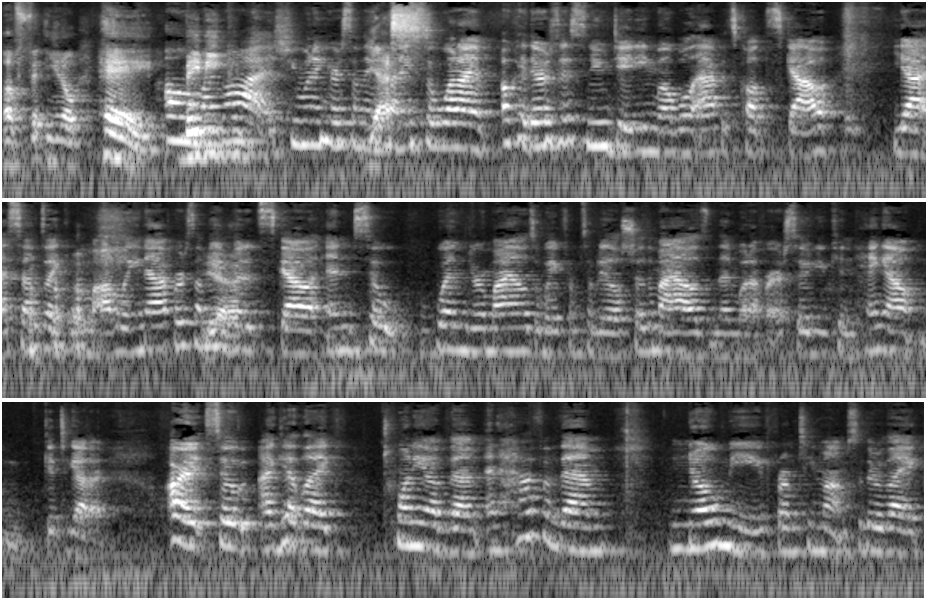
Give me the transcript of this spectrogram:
a you know. Hey, Oh maybe my gosh! You want to hear something Yes. funny? So when I okay, there's this new dating mobile app. It's called Skout. Yeah, it sounds like a modeling app or something, Yeah. but it's Skout. And so when you're miles away from somebody, they'll show the miles and then whatever, so you can hang out and get together. All right, so I get like 20 of them, and half of them know me from Teen Mom. So they're like,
